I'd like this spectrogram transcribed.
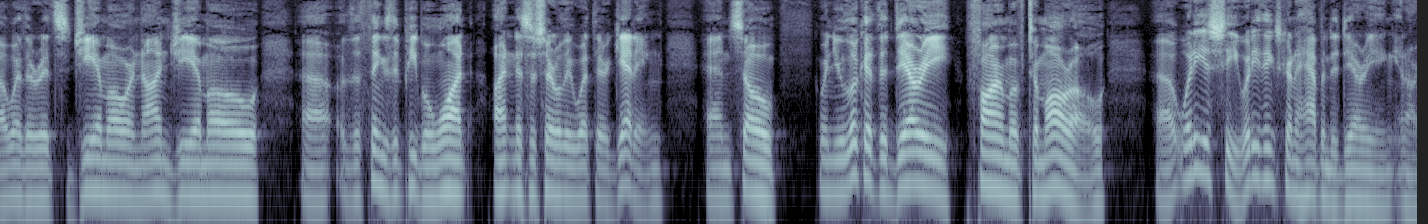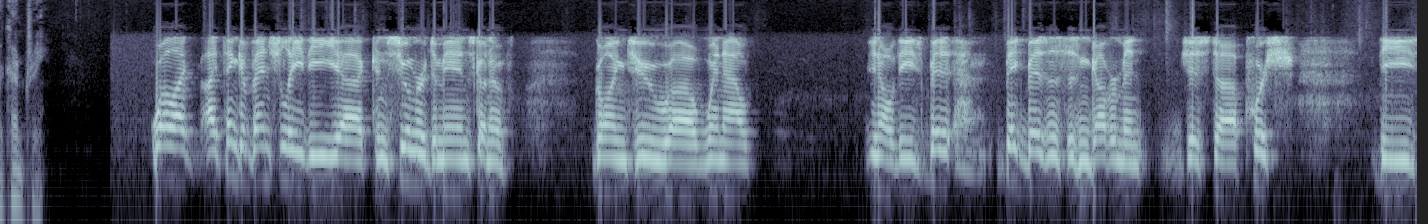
uh, whether it's GMO or non GMO. Uh, the things that people want aren't necessarily what they're getting. And so when you look at the dairy farm of tomorrow, uh, what do you see? What do you think is going to happen to dairying in our country? Well, I, I think eventually the uh, consumer demand is going to going to uh, win out. You know, these big, big businesses and government just uh, push these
